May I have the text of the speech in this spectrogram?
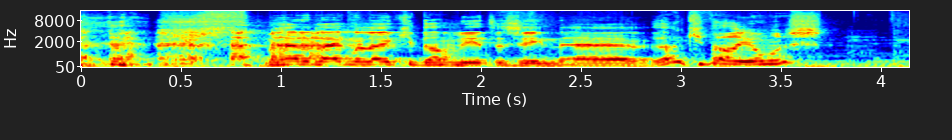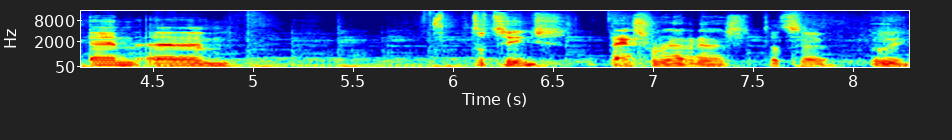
maar het lijkt me leuk je dan weer te zien. Eh, dankjewel jongens. En ehm, tot ziens. Thanks for having us. Tot zo. Doei.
